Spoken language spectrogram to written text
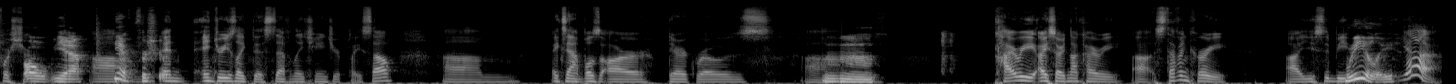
for sure. Oh yeah, Um, yeah, for sure. And injuries like this definitely change your playstyle. Um, examples are Derrick Rose, um, Mm, Kyrie. I sorry, not Kyrie. Uh, Stephen Curry. Uh, used to be. really? Yeah.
